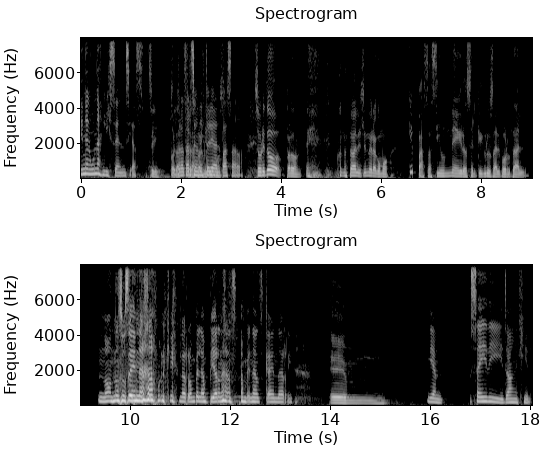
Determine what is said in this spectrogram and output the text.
Tiene algunas licencias Sí. por la- tratarse de una historia del pasado. Sobre todo, perdón, cuando estaba leyendo era como, ¿qué pasa si un negro es el que cruza el portal? No, no sucede nada porque le rompen las piernas apenas caen de arriba. Em, Bien, Sadie Dunhill.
